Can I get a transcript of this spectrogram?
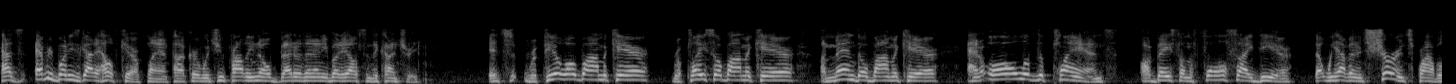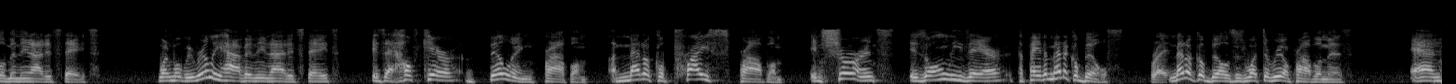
has everybody's got a healthcare plan, Tucker, which you probably know better than anybody else in the country. It's repeal Obamacare, replace Obamacare, amend Obamacare, and all of the plans are based on the false idea that we have an insurance problem in the United States. When what we really have in the United States is a healthcare billing problem, a medical price problem. Insurance is only there to pay the medical bills. Right. Medical bills is what the real problem is. And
